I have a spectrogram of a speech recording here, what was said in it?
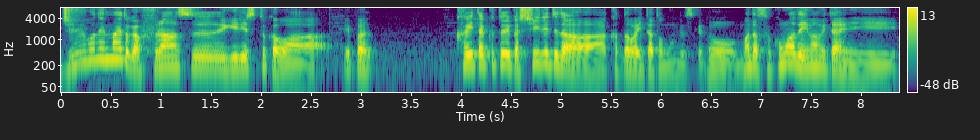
15年前とかフランスイギリスとかはやっぱ開拓というか仕入れてた方はいたと思うんですけどまだそこまで今みたいに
